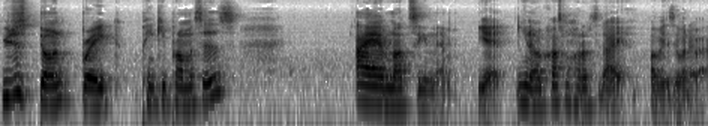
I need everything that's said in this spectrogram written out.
you just don't break pinky promises I have not seen them yet. You know, cross my heart of today, obviously, whatever.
